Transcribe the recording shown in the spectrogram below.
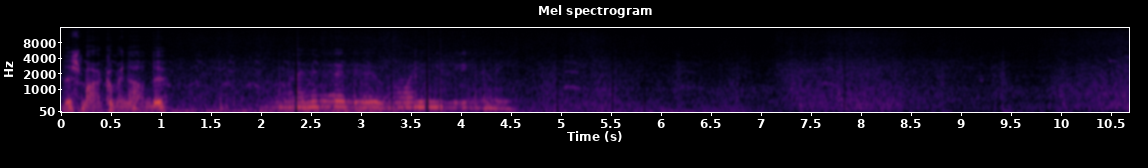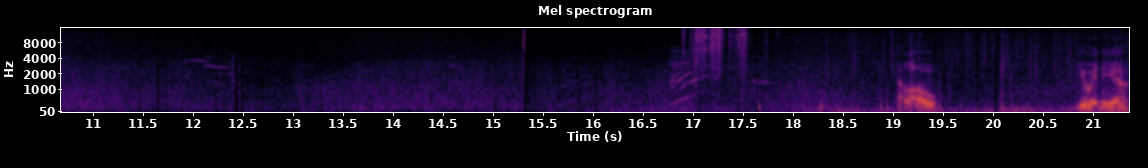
This might come in handy. I missed her too. Why didn't you speak to me? Hello? You in here?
